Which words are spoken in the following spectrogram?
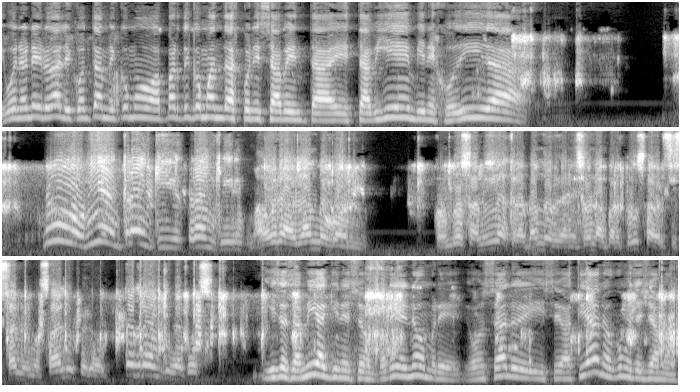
Y bueno, negro, dale, contame, cómo, aparte, ¿cómo andás con esa venta? ¿Está bien? ¿Viene jodida? No, bien, tranqui, tranqui. Ahora hablando con, con dos amigas, tratando de organizar una partusa, a ver si sale o no sale, pero está tranqui la cosa. ¿Y esas amigas quiénes son? Poné el nombre, Gonzalo y Sebastián o cómo se llaman?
